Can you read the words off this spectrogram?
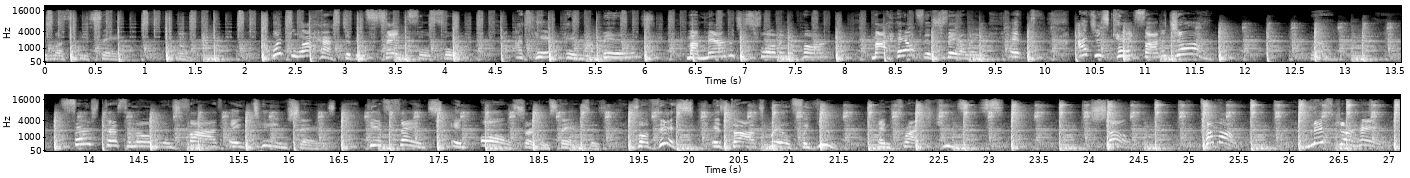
you must be saying. Huh. What do I have to be thankful for? I can't pay my bills. My marriage is falling apart. My health is failing. And I just can't find a job. Well, 1 Thessalonians 5.18 says, Give thanks in all circumstances, for this is God's will for you in Christ Jesus. So, come on, lift your hands.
